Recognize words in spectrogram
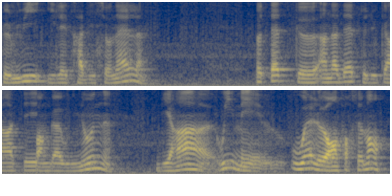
que lui, il est traditionnel, peut-être qu'un adepte du karaté Panga Winun dira euh, oui, mais où est le renforcement?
